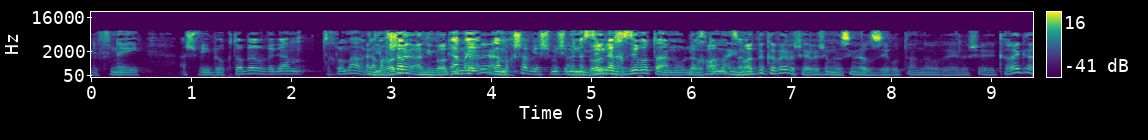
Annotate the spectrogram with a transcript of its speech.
לפני השביעי באוקטובר, וגם, צריך לומר, אני גם מאוד- עכשיו, אני מאוד גם, מקווה. גם אני- עכשיו יש מי אני שמנסים מאוד- להחזיר אותנו לאותו נכון, אני מצב. מאוד מקווה שאלה שמנסים להחזיר אותנו, ואלה שכרגע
